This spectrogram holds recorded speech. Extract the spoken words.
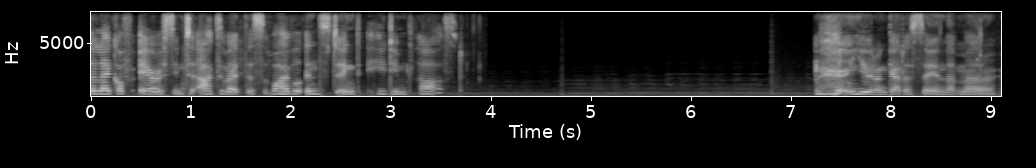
The lack of air seemed to activate the survival instinct he deemed lost. you don't get a say in that matter.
